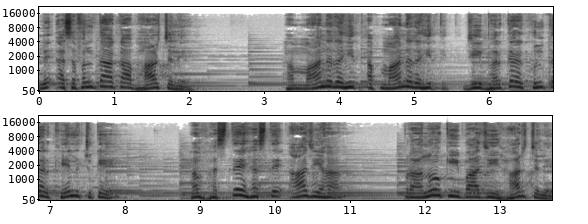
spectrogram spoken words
ले असफलता का भार चले। हम मान रहित, अपमान रहित, जी भरकर खुलकर खेल चुके। हम हँसते हँसते आज यहाँ प्राणों की बाजी हार चले।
